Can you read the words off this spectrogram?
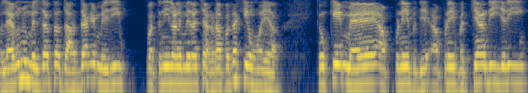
ਉਹ ਲੈਵਨ ਨੂੰ ਮਿਲਦਾ ਤਾਂ ਦੱਸਦਾ ਕਿ ਮੇਰੀ ਪਤਨੀ ਨਾਲ ਮੇਰਾ ਝਗੜਾ ਪਤਾ ਕਿਉਂ ਹੋਇਆ? ਕਿਉਂਕਿ ਮੈਂ ਆਪਣੇ ਵਿਦਿਆ- ਆਪਣੇ ਬੱਚਿਆਂ ਦੀ ਜਿਹੜੀ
